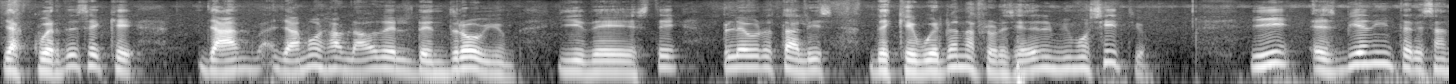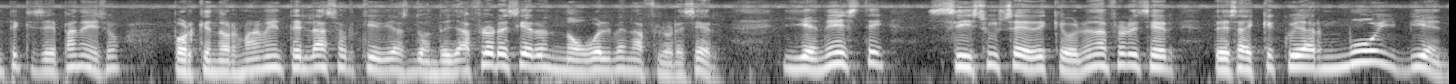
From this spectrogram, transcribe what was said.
Y acuérdese que ya, ya hemos hablado del dendrobium y de este pleurotalis, de que vuelvan a florecer en el mismo sitio. Y es bien interesante que sepan eso, porque normalmente las orquídeas donde ya florecieron no vuelven a florecer. Y en este sí sucede que vuelven a florecer, entonces hay que cuidar muy bien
